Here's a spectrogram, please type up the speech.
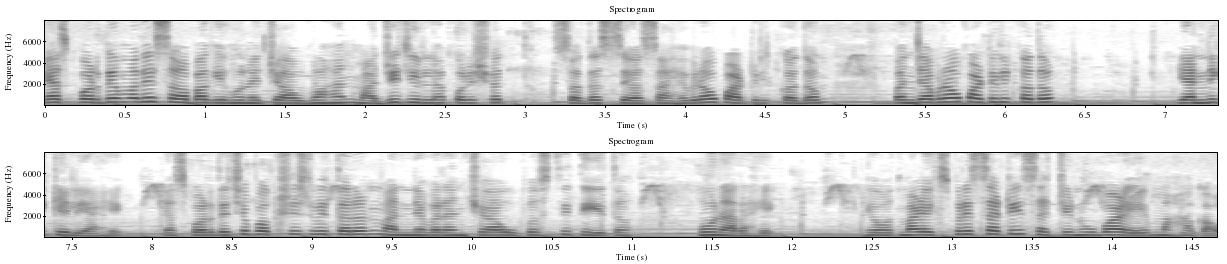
या स्पर्धेमध्ये सहभागी होण्याचे आवाहन माजी जिल्हा परिषद सदस्य साहेबराव पाटील कदम पंजाबराव पाटील कदम यांनी केले आहे. या स्पर्धेचे बक्षीस वितरण मान्यवरांच्या उपस्थितीत होणार आहे. यवतमाळ एक्सप्रेससाठी सचिन उबाळे महागाव.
